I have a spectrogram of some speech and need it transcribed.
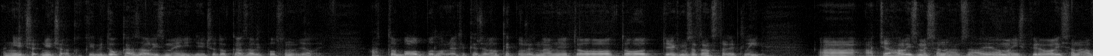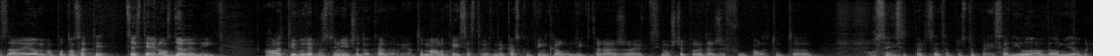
a niečo, niečo ako keby dokázali zmeniť, niečo dokázali posunúť ďalej. A to bolo podľa mňa také, že veľké požehnanie toho, toho jak sme sa tam stretli a, a ťahali sme sa navzájom a inšpirovali sa navzájom a potom sa tie cesty aj rozdelili ale tí ľudia proste niečo dokázali. A to málo keď sa stretne taká skupinka ľudí, ktorá, že si môžete povedať, že fú, ale tuto 80% sa proste presadilo a veľmi dobre.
